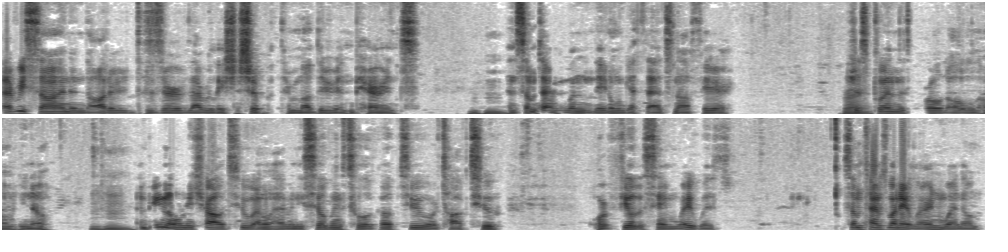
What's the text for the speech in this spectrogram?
every son and daughter deserve that relationship with their mother and parents. hmm And sometimes when they don't get that, it's not fair. Right. Just put in this world all alone, you know? hmm And being the only child, too, I don't have any siblings to look up to or talk to or feel the same way with. Sometimes when I learn when um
